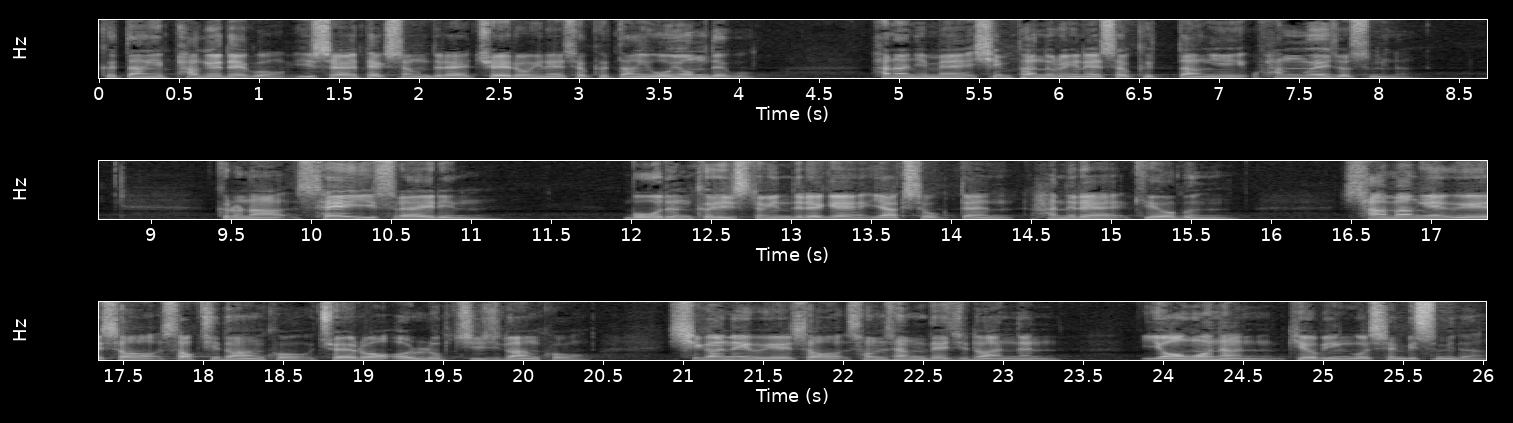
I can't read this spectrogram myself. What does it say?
그 땅이 파괴되고 이스라엘 백성들의 죄로 인해서 그 땅이 오염되고 하나님의 심판으로 인해서 그 땅이 황무해졌습니다. 그러나 새 이스라엘인 모든 그리스도인들에게 약속된 하늘의 기업은 사망에 의해서 썩지도 않고 죄로 얼룩지지도 않고 시간에 의해서 손상되지도 않는 영원한 기업인 것을 믿습니다.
